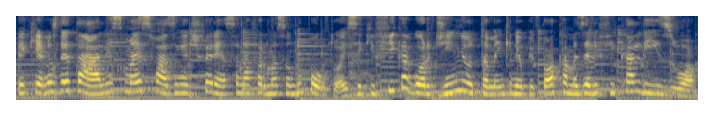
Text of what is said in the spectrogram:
Pequenos detalhes, mas fazem a diferença na formação do ponto. Ó, esse aqui fica gordinho também, que nem o pipoca, mas ele fica liso, ó.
